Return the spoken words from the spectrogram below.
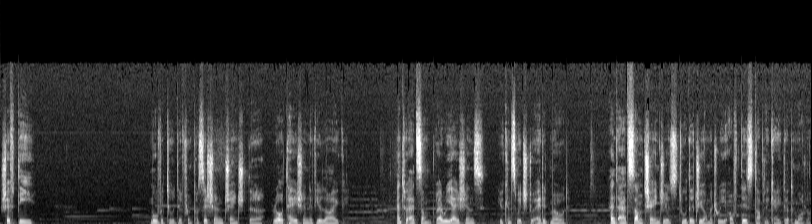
Shift D move it to a different position, change the rotation if you like. And to add some variations, you can switch to edit mode and add some changes to the geometry of this duplicated model.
